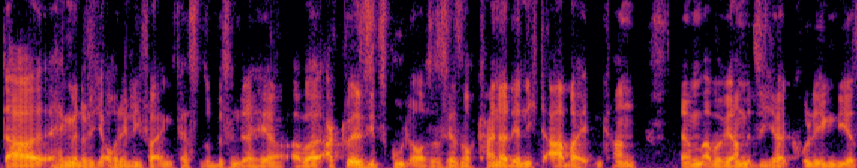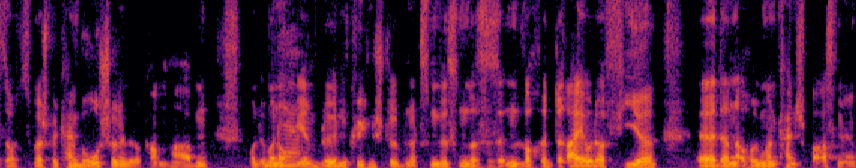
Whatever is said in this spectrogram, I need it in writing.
da hängen wir natürlich auch in den Lieferengpässen so ein bisschen daher. Aber aktuell sieht es gut aus. Es ist jetzt noch keiner, der nicht arbeiten kann. Ähm, aber wir haben mit Sicherheit Kollegen, die jetzt noch zum Beispiel kein Bürostuhl bekommen haben und immer noch ja. ihren blöden Küchenstuhl benutzen müssen. Das ist in Woche drei oder vier dann auch irgendwann kein Spaß mehr.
